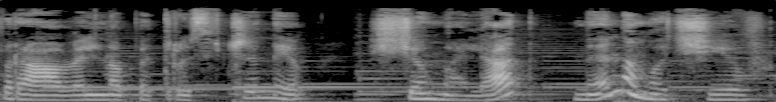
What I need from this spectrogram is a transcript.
Правильно Петрусь вчинив, що малят не намочив.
